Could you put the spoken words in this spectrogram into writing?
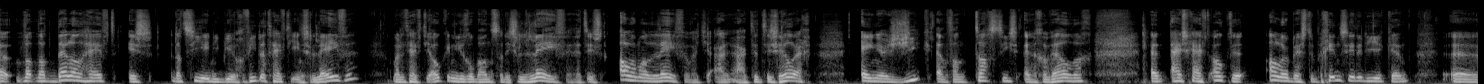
Uh, wat, wat Bello heeft, is, dat zie je in die biografie, dat heeft hij in zijn leven. Maar dat heeft hij ook in die romans, dat is leven. Het is allemaal leven wat je aanraakt. Het is heel erg energiek en fantastisch en geweldig. En hij schrijft ook de allerbeste beginzinnen die je kent. Uh,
